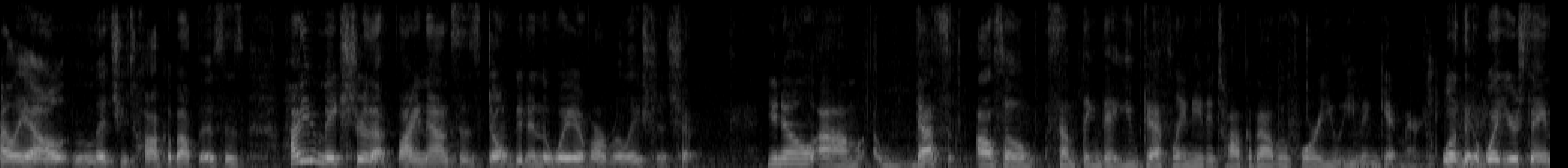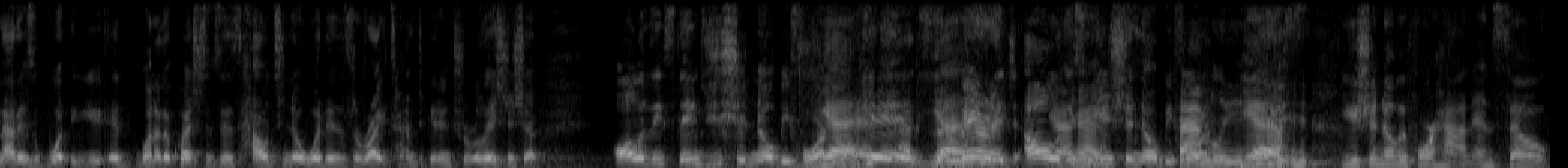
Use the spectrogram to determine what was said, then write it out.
Elia, I'll let you talk about this. Is how do you make sure that finances don't get in the way of our relationship? You know, um, that's also something that you definitely need to talk about before you even get married. Well, th- what you're saying that is what you. One of the questions is how to know what is the right time to get into a relationship. All of these things you should know before. Yes, Kids, absolutely. marriage, all of these Yes. you should know before. Family. yes you should know beforehand and so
